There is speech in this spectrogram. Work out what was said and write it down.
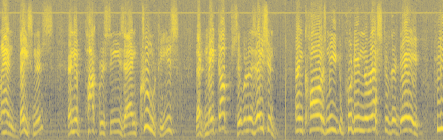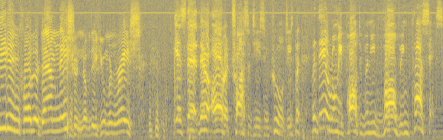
and baseness and hypocrisies and cruelties that make up civilization and cause me to put in the rest of the day pleading for the damnation of the human race. yes, there, there are atrocities and cruelties, but, but they are only part of an evolving process.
